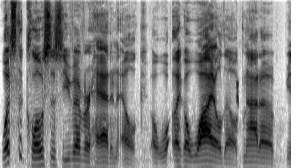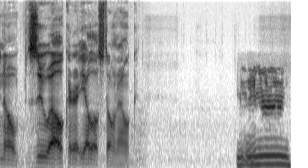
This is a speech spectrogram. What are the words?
What's the closest you've ever had an elk, a, like a wild elk, not a you know zoo elk or a Yellowstone elk? Mm,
